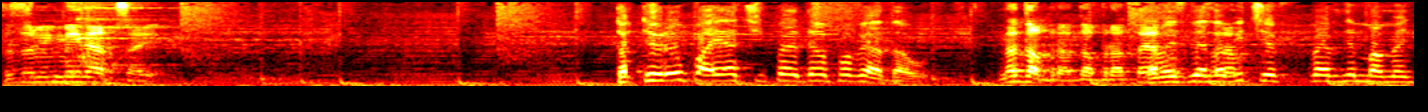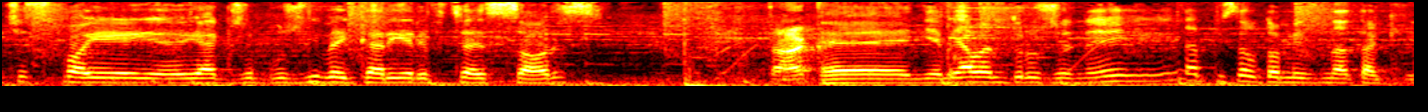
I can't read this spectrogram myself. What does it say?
To zrobimy inaczej. To ty rób, a ja ci będę opowiadał. No dobra, dobra, to ja... Natomiast mianowicie w pewnym momencie swojej e, jakże burzliwej kariery w CS Source Tak. e, nie miałem drużyny i napisał do mnie na taki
